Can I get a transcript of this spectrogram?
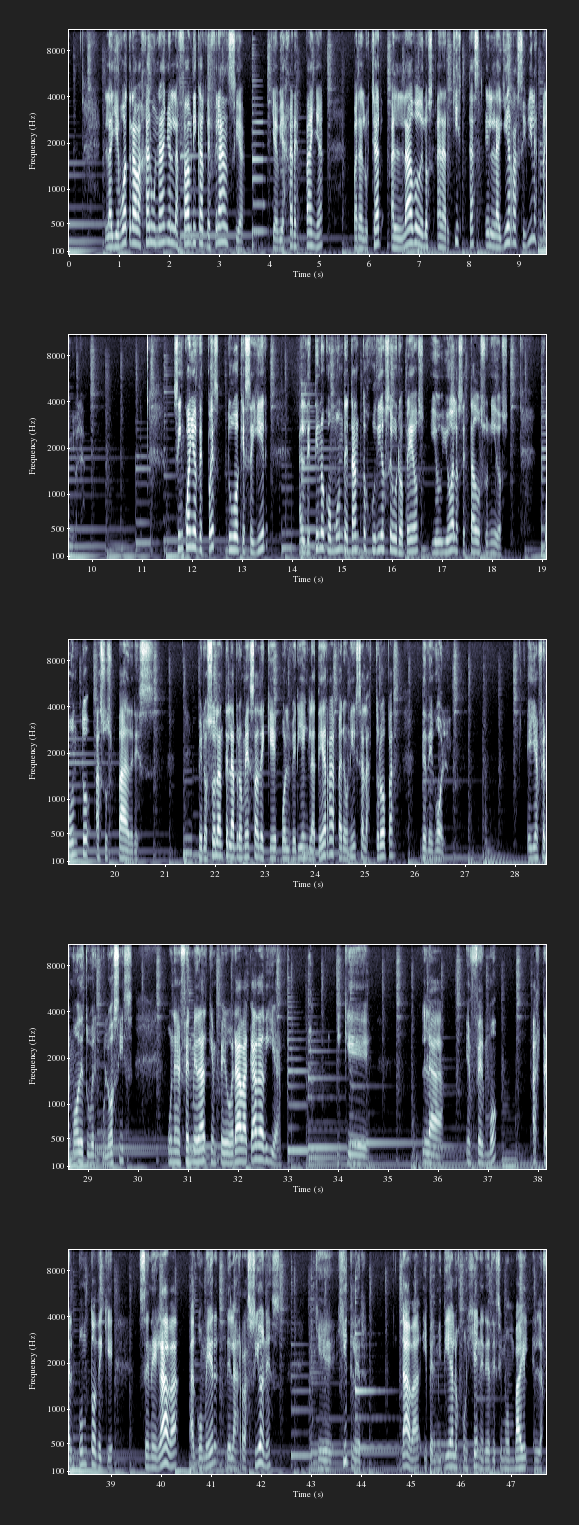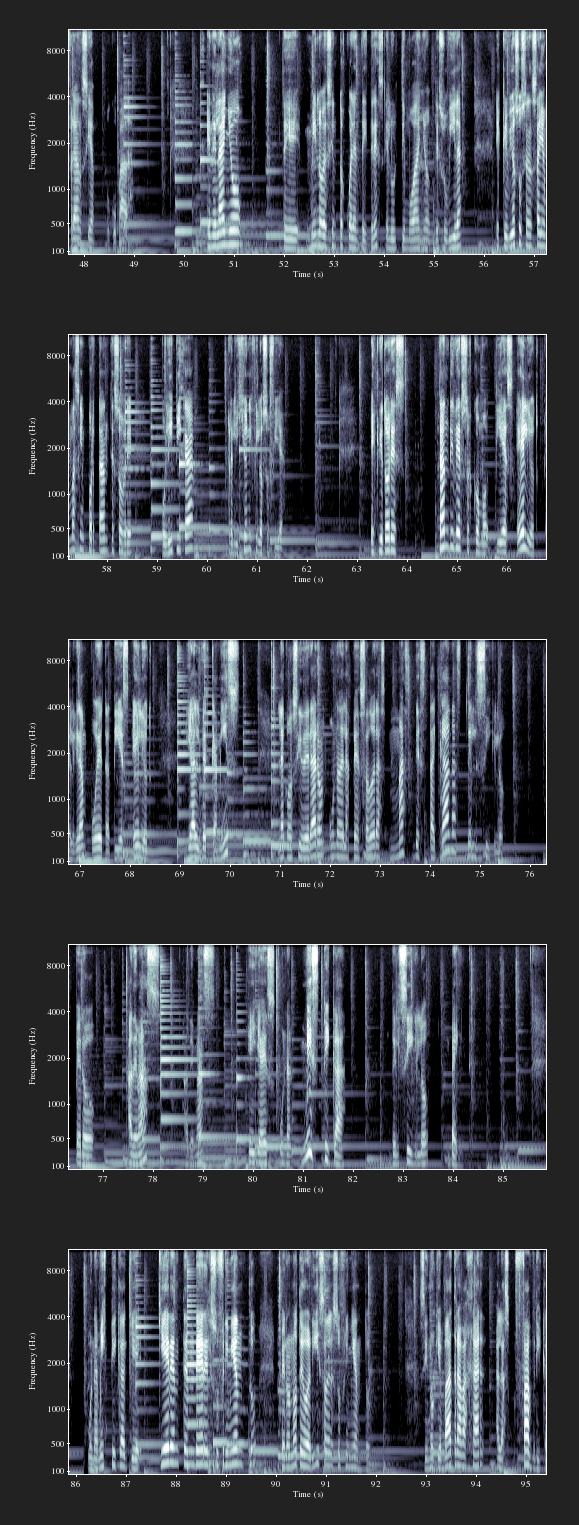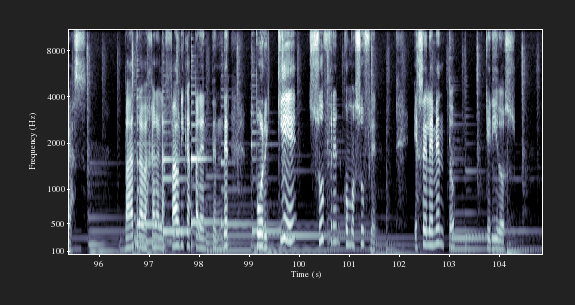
la llevó a trabajar un año en las fábricas de Francia y a viajar a España para luchar al lado de los anarquistas en la Guerra Civil Española. Cinco años después tuvo que seguir al destino común de tantos judíos europeos y huyó a los Estados Unidos, junto a sus padres, pero solo ante la promesa de que volvería a Inglaterra para unirse a las tropas de De Gaulle. Ella enfermó de tuberculosis, una enfermedad que empeoraba cada día y que la enfermó hasta el punto de que se negaba a comer de las raciones que Hitler daba y permitía a los congéneres de Simone Weil en la Francia ocupada. En el año de 1943, el último año de su vida, escribió sus ensayos más importantes sobre política, religión y filosofía. Escritores tan diversos como T.S. Eliot, el gran poeta T.S. Eliot, y Albert Camus la consideraron una de las pensadoras más destacadas del siglo. Pero además, además, ella es una mística del siglo XX. Una mística que quiere entender el sufrimiento, pero no teoriza del sufrimiento, sino que va a trabajar a las fábricas, va a trabajar a las fábricas para entender por qué sufren como sufren. Ese elemento, queridos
